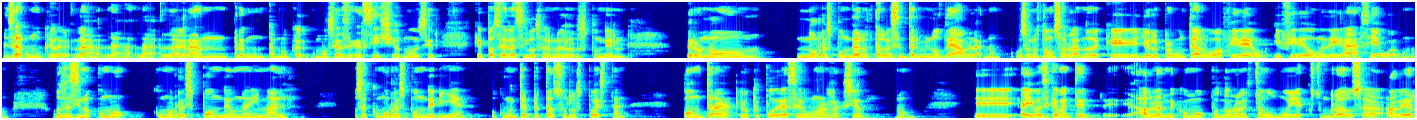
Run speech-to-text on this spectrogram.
Esa como que la, la, la, la, gran pregunta, ¿no? como hacer ese ejercicio, ¿no? Decir, ¿qué pasaría si los animales respondieran? Pero no, no responder tal vez en términos de habla, ¿no? O sea, no estamos hablando de que yo le pregunte algo a Fideo y Fideo me diga, ah, sí, a huevo, ¿no? O sea, sino cómo, cómo responde un animal, o sea, cómo respondería o cómo interpretar su respuesta contra lo que podría ser una reacción, ¿no? Eh, ahí básicamente eh, hablan de cómo, pues normalmente estamos muy acostumbrados a, ver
